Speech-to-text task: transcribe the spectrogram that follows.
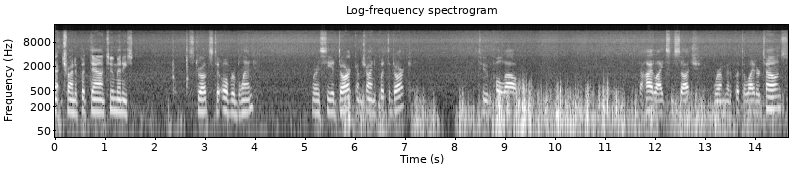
Not trying to put down too many strokes to overblend. Where I see a dark, I'm trying to put the dark to pull out the highlights and such, where I'm going to put the lighter tones.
